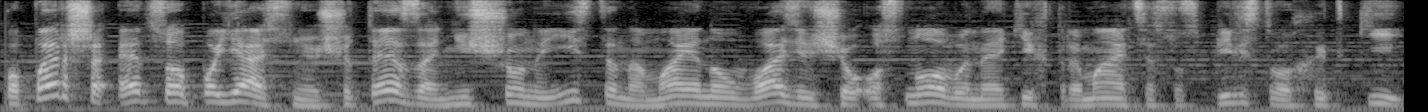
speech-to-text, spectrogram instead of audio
По-перше, Ецо пояснює, що теза ніщо не істина має на увазі, що основи, на яких тримається суспільство, хиткі,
